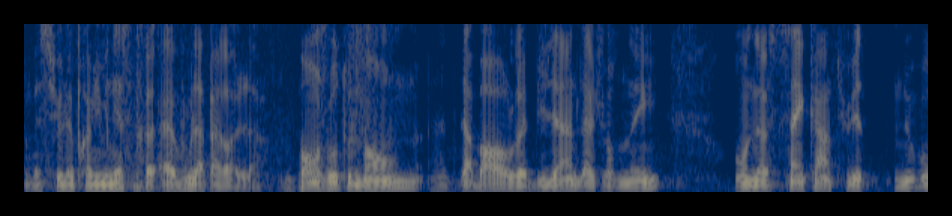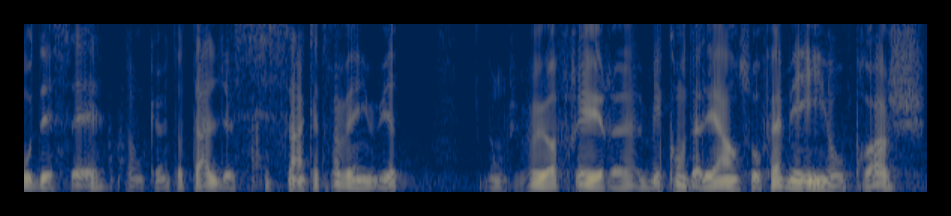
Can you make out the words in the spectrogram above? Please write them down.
Monsieur le Premier ministre, à vous la parole. Bonjour tout le monde. D'abord, le bilan de la journée. On a 58 nouveaux décès, donc un total de 688. Donc, je veux offrir euh, mes condoléances aux familles, aux proches.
